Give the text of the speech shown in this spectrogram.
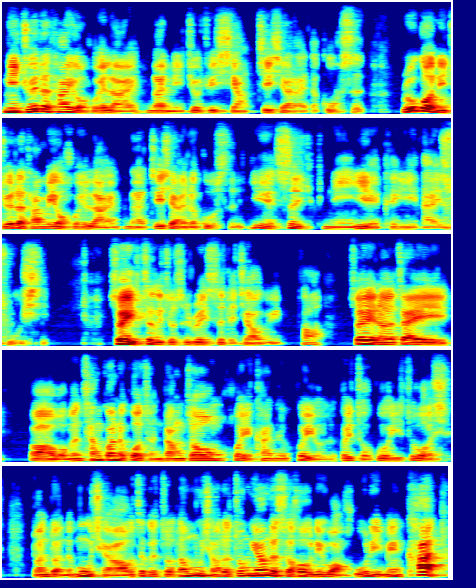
你觉得他有回来，那你就去想接下来的故事。如果你觉得他没有回来，那接下来的故事也是你也可以来书写。所以这个就是瑞士的教育啊，所以呢，在啊我们参观的过程当中，会看会有会走过一座短短的木桥，这个走到木桥的中央的时候，你往湖里面看，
